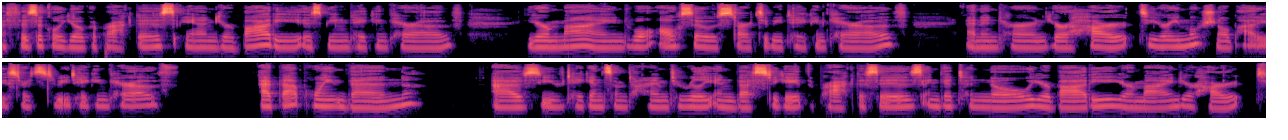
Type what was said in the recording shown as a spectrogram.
a physical yoga practice and your body is being taken care of, your mind will also start to be taken care of. And in turn, your heart, your emotional body starts to be taken care of. At that point, then, as you've taken some time to really investigate the practices and get to know your body, your mind, your heart,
